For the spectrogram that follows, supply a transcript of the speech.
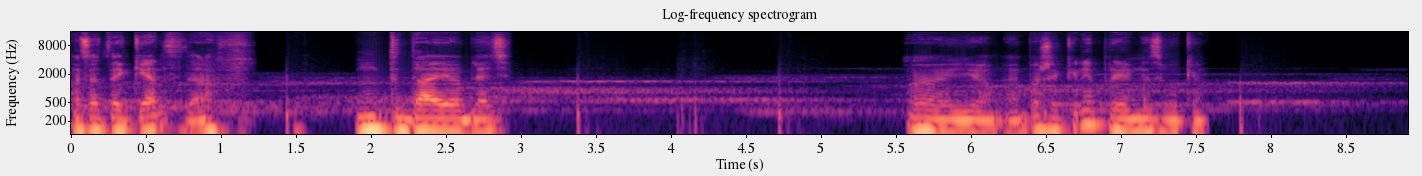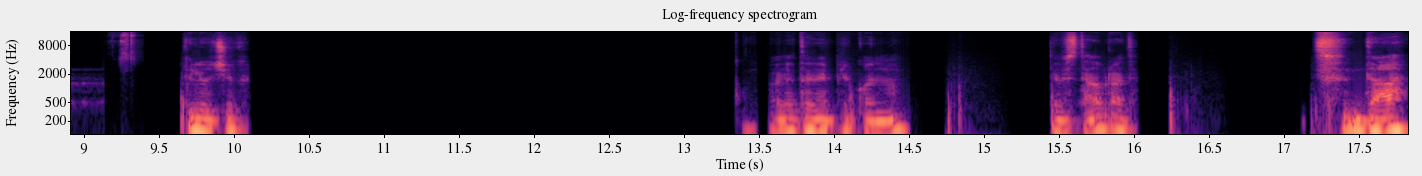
Оце той кент, да? Ну туда його, блядь. Ой, йома, боже, які неприємні звуки. Ключик. Вот это не прикольно. Ты встал, брат? Да.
